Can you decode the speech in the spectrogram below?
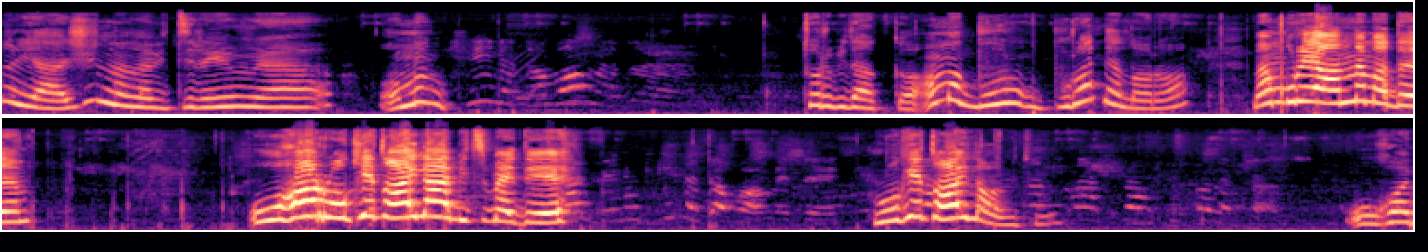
Dur ya şunları bitireyim ya. Ama dur bir dakika. Ama bu bura ne lan? Ben burayı anlamadım. Oha roket hala bitmedi. Roket hala bitmedi. Oha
